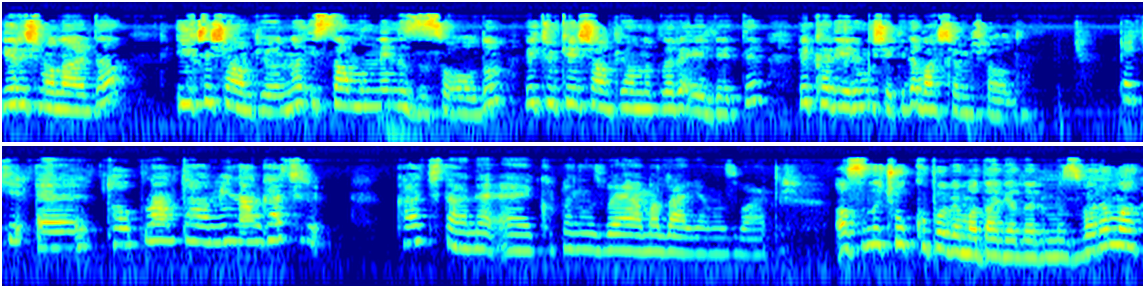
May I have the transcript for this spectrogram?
yarışmalarda ilçe şampiyonu, İstanbul'un en hızlısı oldum ve Türkiye şampiyonlukları elde ettim ve kariyerim bu şekilde başlamış oldu. Peki eee, toplam tahminen kaç kaç tane eee, kupanız veya madalyanız vardır? Aslında çok kupa ve madalyalarımız var ama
